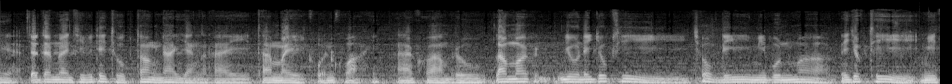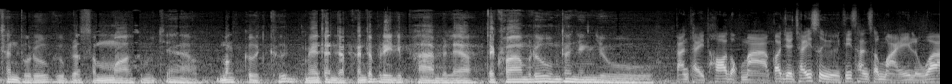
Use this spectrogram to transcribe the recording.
เนี่ยจะดำเนินชีวิตได้ถูกต้องได้อย่างไร ถ้าไม่ขวนขวายหาความรู้ เรามาอยู่ในยุคที่โชคดีมีบุญมาก ในยุคที่มีท่านผู้รู้คือพระสัมมาสัมพุทธเจ้าบังเกิดขึ้น แม้ท่านดับขันธปรินิพพานไปแล้ว แต่ความรู้ของท่านยังอยู่การถ่ายทอดออกมาก็จะใช้สื่อที่ทันสมัย หรือว่า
